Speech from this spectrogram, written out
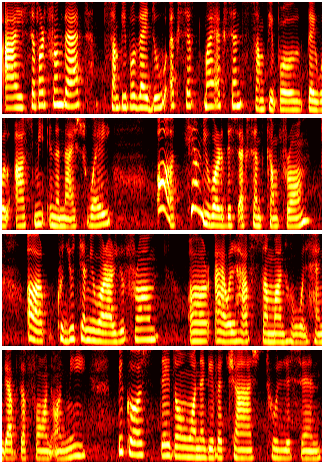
I suffered from that. Some people they do accept my accent. Some people they will ask me in a nice way, "Oh, tell me where this accent come from," or "Could you tell me where are you from?" Or I will have someone who will hang up the phone on me because they don't want to give a chance to listen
